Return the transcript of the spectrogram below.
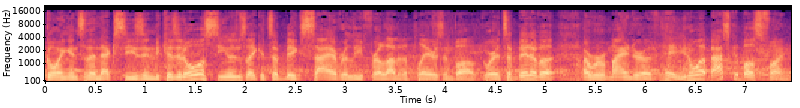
going into the next season? Because it almost seems like it's a big sigh of relief for a lot of the players involved, where it's a bit of a, a reminder of, hey, you know what, basketball's fun.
